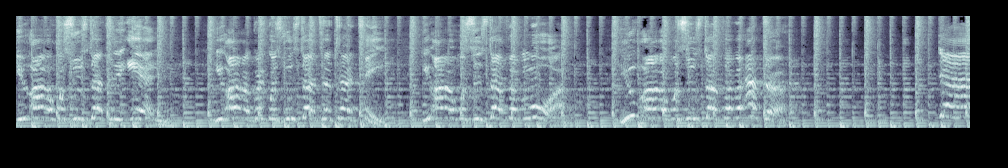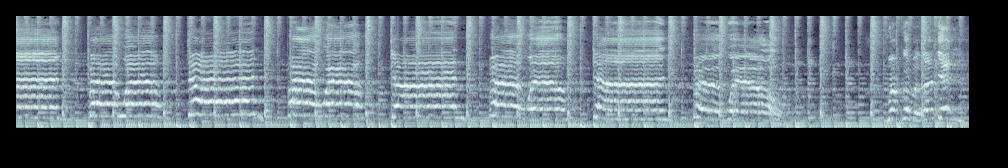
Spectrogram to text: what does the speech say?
You are a once who start to the end. You are a great once who start to eternity. You are a once who start for more. You are a once who start forever after. Rock over London,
